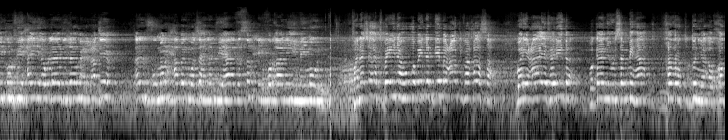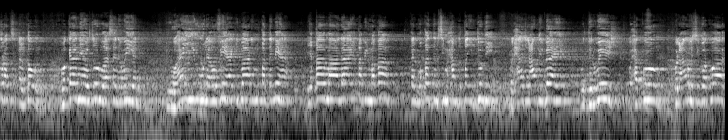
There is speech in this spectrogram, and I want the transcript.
بكم في حي أولاد جامع العتيق. ألف مرحبا وسهلا في هذا الصرح القرآني الميمون فنشأت بينه وبين الديبة عاطفة خاصة ورعاية فريدة وكان يسميها خضرة الدنيا أو خضرة الكون. وكان يزورها سنويا. يهيئ له فيها كبار مقدميها. إقامة لائقة بالمقام. كالمقدم سي محمد الطيب دودي والحاج العربي الباهي والدرويش وحكوم والعروس بكواك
